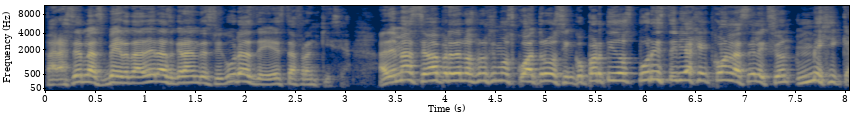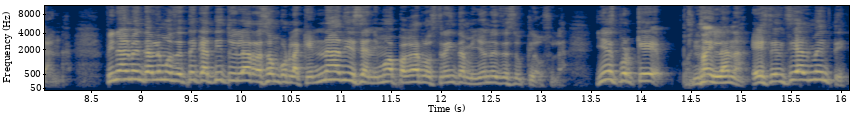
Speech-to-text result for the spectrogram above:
para ser las verdaderas grandes figuras de esta franquicia. Además, se va a perder los próximos 4 o 5 partidos por este viaje con la selección mexicana. Finalmente hablemos de Tecatito y la razón por la que nadie se animó a pagar los 30 millones de su cláusula. Y es porque, pues no hay lana, esencialmente.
